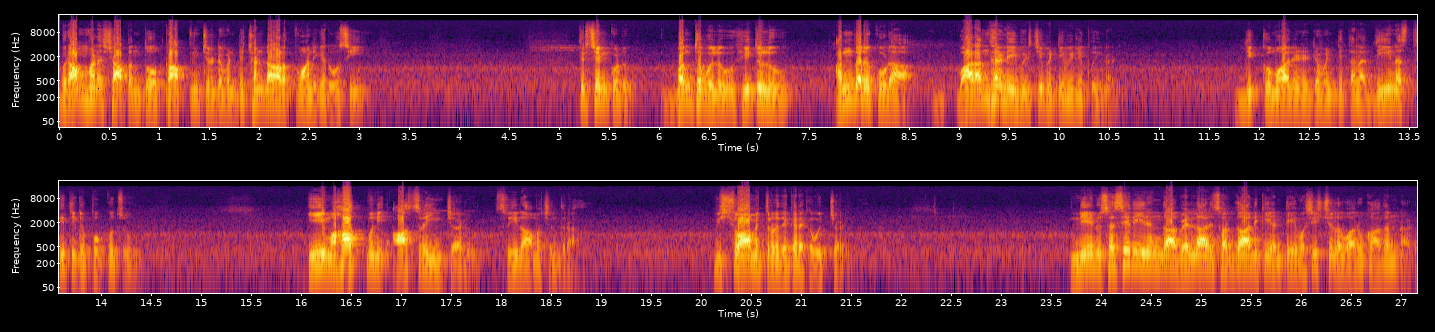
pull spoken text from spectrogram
బ్రాహ్మణ శాపంతో ప్రాప్తించినటువంటి చండాలత్వానికి రోసి త్రిశంకుడు బంధువులు హితులు అందరూ కూడా వారందరినీ విడిచిపెట్టి వెళ్ళిపోయినాడు. దిక్కుమాలినటువంటి తన దీన స్థితికి పొక్కుచు ఈ మహాత్ముని ఆశ్రయించాడు శ్రీరామచంద్ర. విశ్వామిత్రుడి దగ్గరకు వచ్చాడు. నేను సశరీరంగా వెళ్ళాలి స్వర్గానికి అంటే వశిష్ఠుల వారు కాదన్నాడు.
